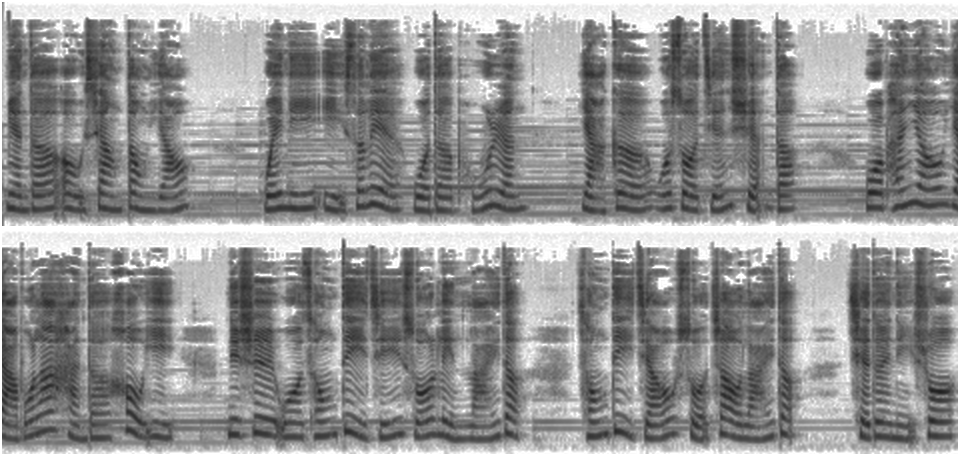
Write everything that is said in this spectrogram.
免得偶像动摇。唯你以色列，我的仆人雅各，我所拣选的，我朋友亚伯拉罕的后裔，你是我从地极所领来的，从地角所召来的，且对你说，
